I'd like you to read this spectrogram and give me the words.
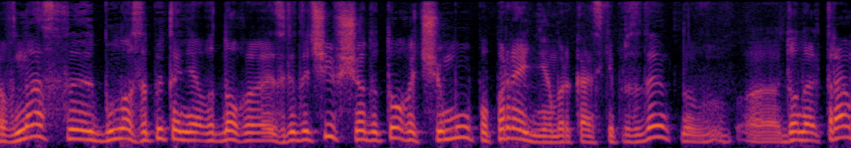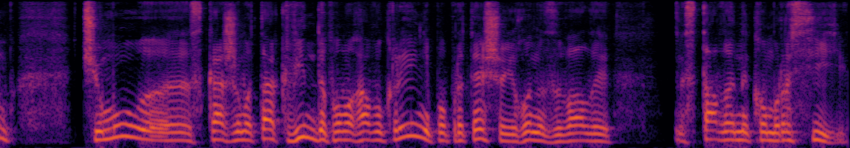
в нас е, було запитання в одного з глядачів щодо того, чому попередній американський президент ну, е, Дональд Трамп, чому, е, скажімо так, він допомагав Україні, попри те, що його називали ставлеником Росії.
